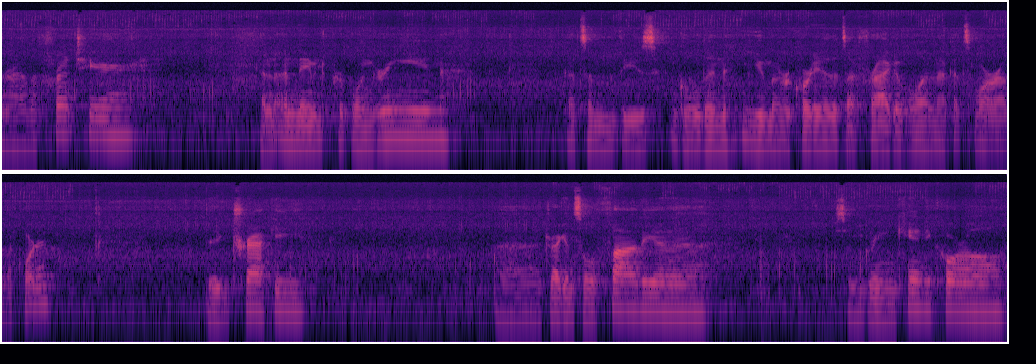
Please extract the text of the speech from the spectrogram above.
Around the front here. Got an unnamed purple and green. Got some of these golden Yuma Ricordea. That's a frag of one. I've got some more around the corner. Big Trachy. Uh, Dragon Soul Favia. Some green candy coral.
